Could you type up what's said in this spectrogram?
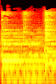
you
